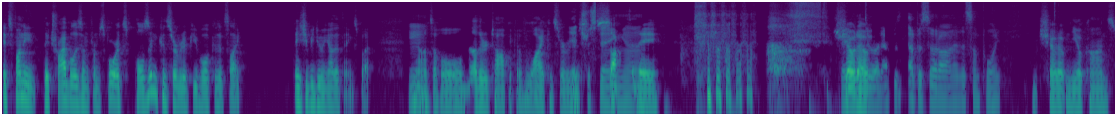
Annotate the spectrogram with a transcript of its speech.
it's funny the tribalism from sports pulls in conservative people because it's like they should be doing other things. But you know Mm. it's a whole other topic of why conservatives suck uh, today Maybe shout we'll out do an epi- episode on it at some point. Shout out neocons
